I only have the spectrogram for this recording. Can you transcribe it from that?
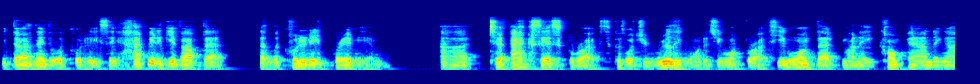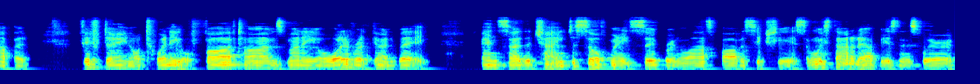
You don't need the liquidity, so you're happy to give up that that liquidity premium uh, to access growth because what you really want is you want growth. You want that money compounding up at 15 or 20 or five times money or whatever it's going to be. And so the change to self-managed super in the last five or six years. So when we started our business, where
